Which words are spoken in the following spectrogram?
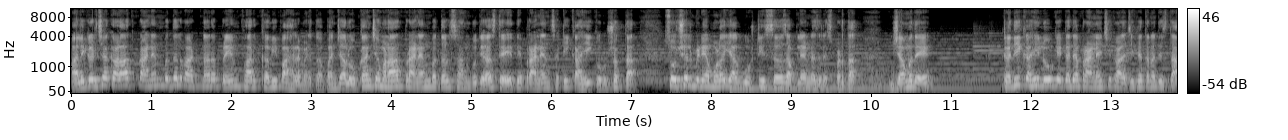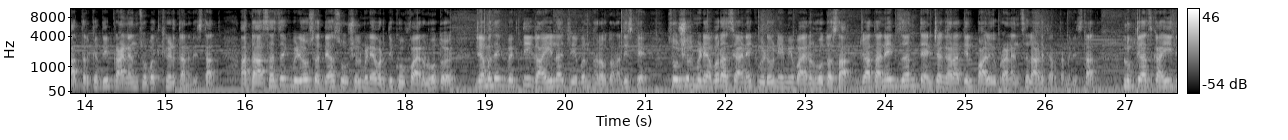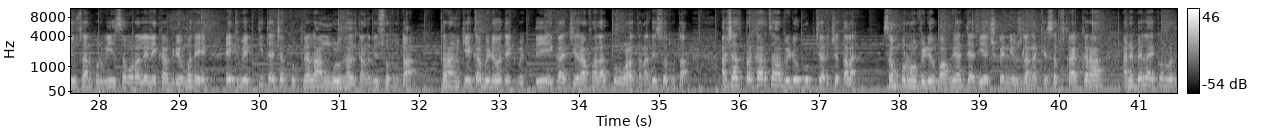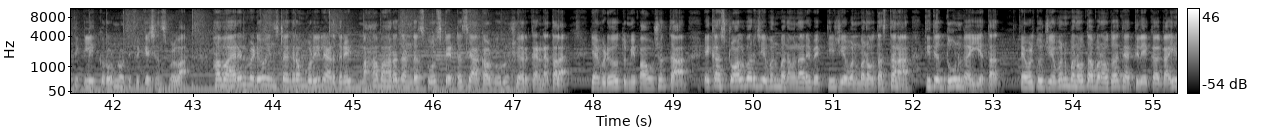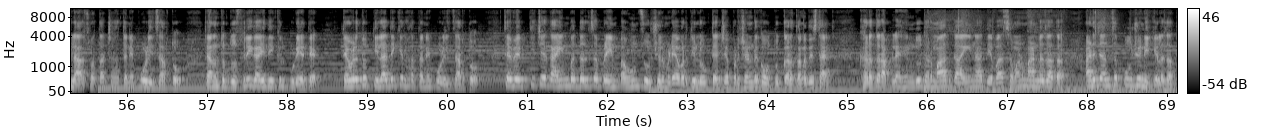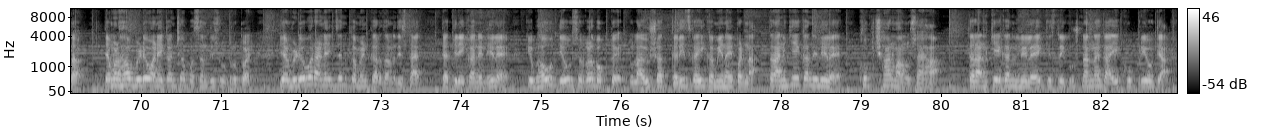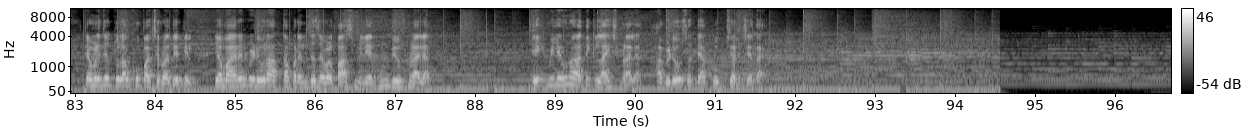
अलीकडच्या काळात प्राण्यांबद्दल वाटणारं प्रेम फार कमी पाहायला मिळतं. पण ज्या लोकांच्या मनात प्राण्यांबद्दल सहानुभूती असते ते प्राण्यांसाठी काही करू शकतात. सोशल मीडियामुळे या गोष्टी सहज आपल्या नजरेस पडतात. ज्यामध्ये कधी काही लोक एखाद्या प्राण्याची काळजी घेताना दिसतात तर कधी प्राण्यांसोबत खेळताना दिसतात. आता असाच एक व्हिडिओ सध्या सोशल मीडियावरती खूप व्हायरल होतोय ज्यामध्ये एक व्यक्ती गायीला जेवण भरवताना दिसते. सोशल मीडियावर असे अनेक व्हिडिओ नेहमी व्हायरल होत असतात ज्यात अनेक जण त्यांच्या घरातील पाळीव प्राण्यांचं लाड करताना दिसतात. नुकत्याच काही दिवसांपूर्वी समोर आलेल्या एका व्हिडिओमध्ये एक व्यक्ती त्याच्या कुत्र्याला आंघोळ घालताना दिसत होता. तर आणखी एका व्हिडिओत एक व्यक्ती एका जिराफाला कुरवाळताना दिसत होता. अशाच प्रकारचा हा व्हिडिओ खूप चर्चेत आलाय. संपूर्ण व्हिडिओ पाहूया त्याआधी एच पी न्यूजला नक्की सबस्क्राईब करा आणि बेल आयकॉनवरती क्लिक करून नोटिफिकेशन्स मिळवा. हा viral video इंस्टाग्रामवरील at the rate Mahabharat underscore status या अकाउंटवरून शेअर करण्यात आला या व्हिडिओ तुम्ही पाहू शकता एका स्टॉलवर जेवण बनवणारे व्यक्ती जेवण बनवत असताना तिथे दोन गायी येतात. त्यावेळी तो जेवण बनवता बनवता त्यातील एका गायीला स्वतःच्या हाताने पोळी चारतो. त्यानंतर दुसरी गायी देखील पुढे येते. त्यावेळी तो तिला देखील हाताने पोळी चारतो. त्या व्यक्तीचे गायींबद्दलचं प्रेम पाहून सोशल मीडियावरती लोक त्याचे प्रचंड कौतुक करताना दिसत आहेत खरं तर आपल्या हिंदू धर्मात गायींना देवासमान मानलं जातं आणि त्यांचं पूजनही केलं जातं. त्यामुळे हा व्हिडिओ अनेकांच्या पसंतीस उतरतोय. या व्हिडिओवर अनेक जण कमेंट करताना दिसत आहेत त्यातील एकाने लिहिलंय की भाऊ देव सगळं बघतोय. तुला आयुष्यात कधीच काही कमी नाही पडणार. तर आणखी एकाने लिहिलंय खूप छान माणूस आहे हा. तर आणखी एकाने लिहिलंय की श्रीकृष्णांना गायी खूप प्रिय होत्या. त्यामुळे ते तुला खूप आशीर्वाद देतील. या व्हायरल व्हिडिओला आतापर्यंत जवळपास मिलियनहून व्ह्यूज मिळाल्यात. एक मिलियनहून अधिक लाईक्स मिळाल्यात. हा व्हिडिओ सध्या खूप चर्चेत आहे.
